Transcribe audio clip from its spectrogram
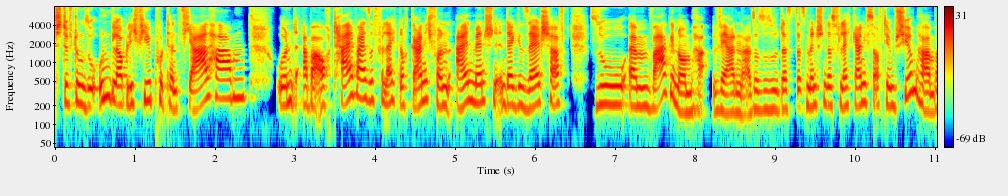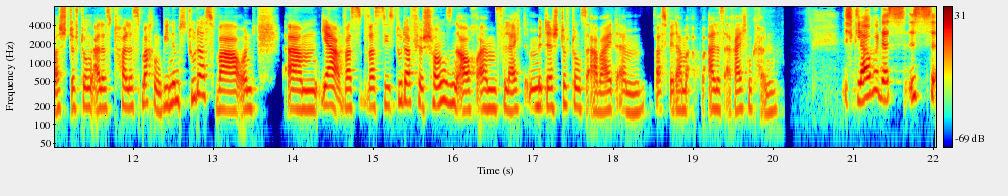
Stiftungen so unglaublich viel Potenzial haben und aber auch teilweise vielleicht noch gar nicht von allen Menschen in der Gesellschaft so ähm, wahrgenommen werden. Also so, dass, dass Menschen das vielleicht gar nicht so auf dem Schirm haben, was Stiftungen alles Tolles machen. Wie nimmst du das wahr? Und ähm, ja, was, was siehst du da für Chancen auch ähm, vielleicht mit der Stiftungsarbeit, ähm, was wir da alles erreichen können? Ich glaube, das ist äh,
